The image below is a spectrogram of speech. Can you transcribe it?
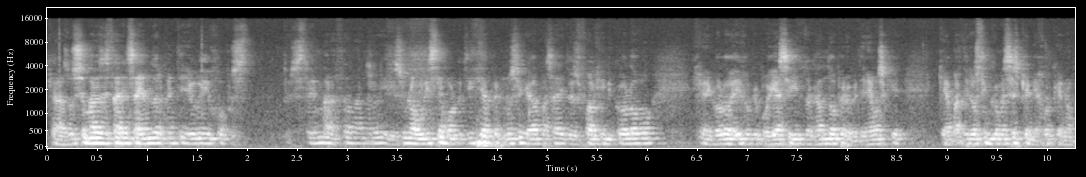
que a las dos semanas de estar ensayando, de repente yo me dijo, pues pues estoy embarazada, ¿no? Y es una buenísima noticia, pero no sé qué va a pasar. Entonces fue al ginecólogo, el ginecólogo dijo que podía seguir tocando, pero que teníamos que, que a partir de los cinco meses que mejor que no.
